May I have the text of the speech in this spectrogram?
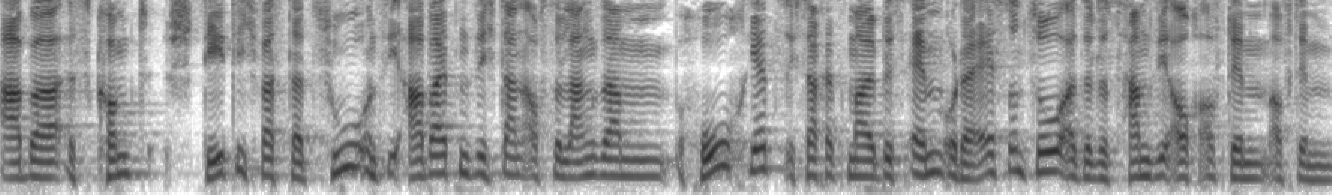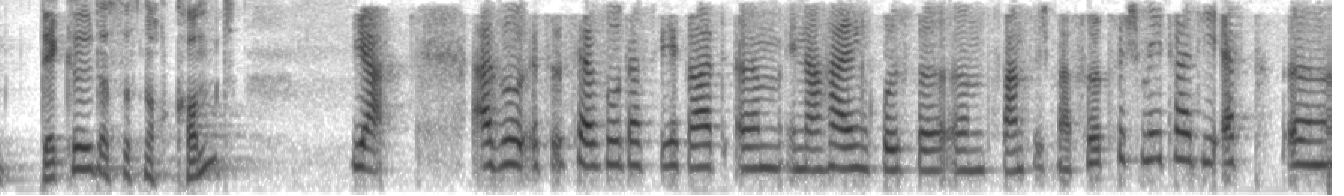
aber es kommt stetig was dazu und Sie arbeiten sich dann auch so langsam hoch jetzt, ich sage jetzt mal bis M oder S und so, also das haben Sie auch auf dem, auf dem Deckel, dass das noch kommt? Ja, also es ist ja so, dass wir gerade ähm, in der Hallengröße ähm, 20 mal 40 Meter die App äh,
